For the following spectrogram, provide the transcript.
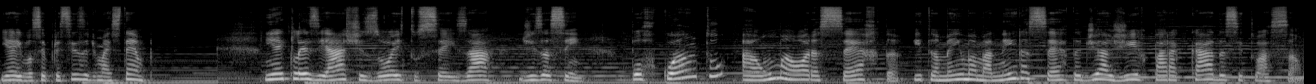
E aí, você precisa de mais tempo? Em Eclesiastes 8, 6a, diz assim: Porquanto há uma hora certa e também uma maneira certa de agir para cada situação.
